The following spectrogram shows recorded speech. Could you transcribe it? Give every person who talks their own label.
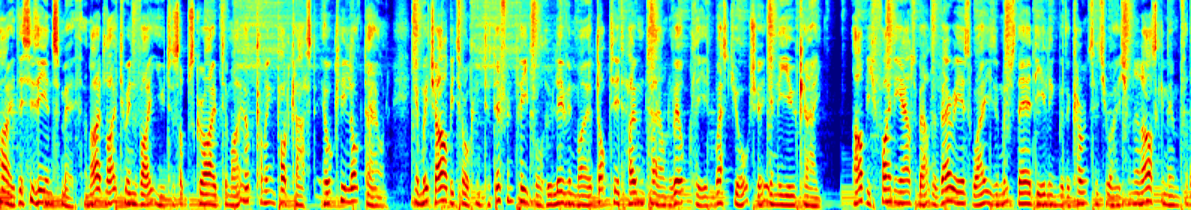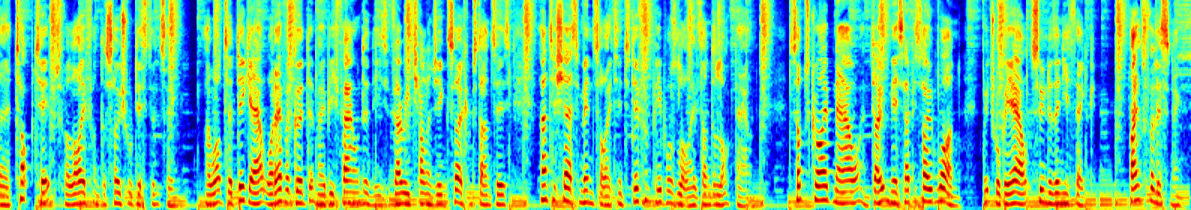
Speaker 1: Hi, this is Ian Smith, and I'd like to invite you to subscribe to my upcoming podcast, Ilkley Lockdown, in which I'll be talking to different people who live in my adopted hometown of Ilkley in West Yorkshire in the UK. I'll be finding out about the various ways in which they're dealing with the current situation and asking them for their top tips for life under social distancing. I want to dig out whatever good that may be found in these very challenging circumstances and to share some insight into different people's lives under lockdown. Subscribe now and don't miss episode 1, which will be out sooner than you think. Thanks for listening.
